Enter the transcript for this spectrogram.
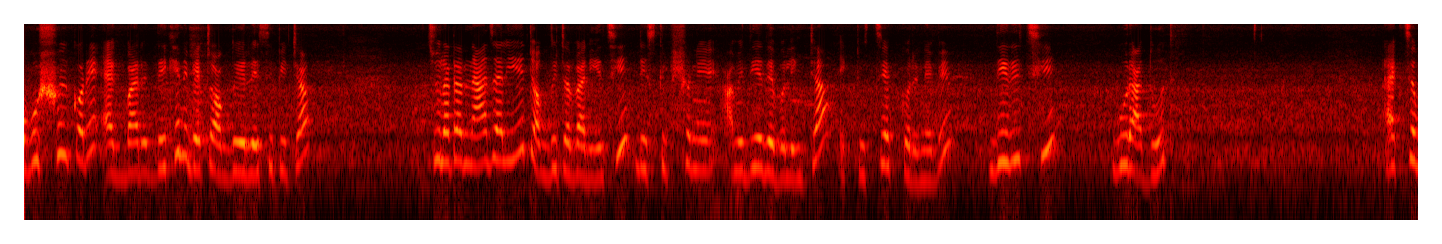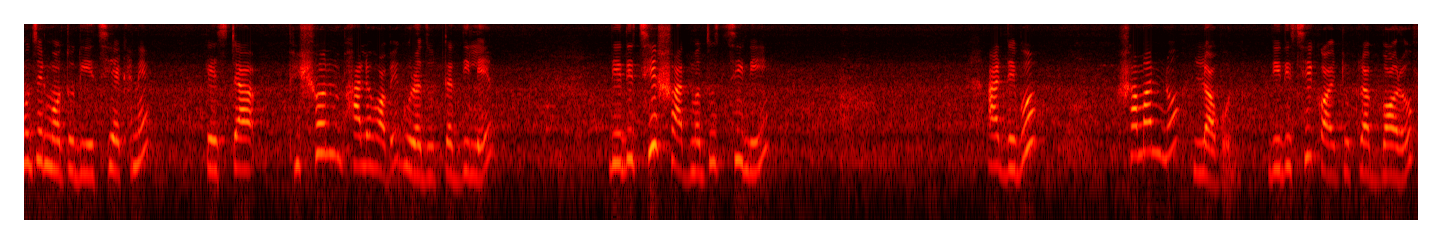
অবশ্যই করে একবার দেখে নেবে টক দইয়ের রেসিপিটা চুলাটা না জ্বালিয়ে টক দইটা বানিয়েছি। ডিসক্রিপশনে আমি দিয়ে দেবো লিঙ্কটা, একটু চেক করে নেবে। দিয়ে দিচ্ছি গুঁড়া দুধ। এক চামচের মতো দিয়েছি এখানে। টেস্টটা ভীষণ ভালো হবে গুঁড়া দুধটা দিলে। দিয়ে দিচ্ছি স্বাদ মতো চিনি। আর দেব সামান্য লবণ। দিয়ে দিচ্ছি কয় টুকরা বরফ।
